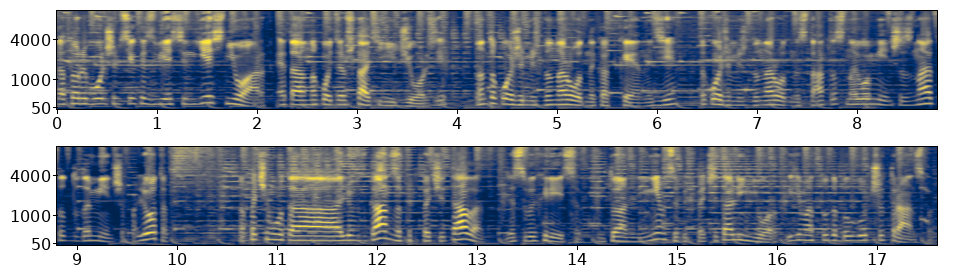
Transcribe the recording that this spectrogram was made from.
который больше всех известен. Есть Ньюарк, это он находится в штате Нью-Джерси. Он такой же международный, как Кеннеди. Такой же международный статус, но его меньше знают, оттуда меньше полетов. Но почему-то Люфтганза предпочитала для своих рейсов, пунктуальные немцы предпочитали Ньюарк. Видимо, оттуда был лучший транспорт.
